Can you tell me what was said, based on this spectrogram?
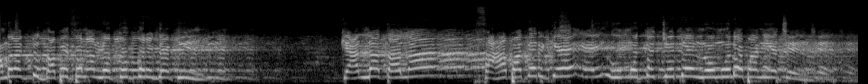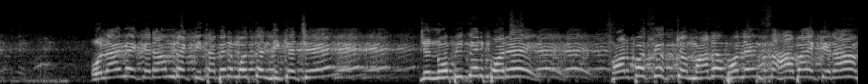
আমরা একটু গবেষণা লক্ষ্য করে দেখি। কে আল্লাহ তালা সাহাবাদেরকে এই উম্মতের জন্য নমুনা বানিয়েছেন ওলামে কেরামরা কিতাবের মধ্যে লিখেছে যে নবীদের পরে সর্বশ্রেষ্ঠ মানব হলেন সাহাবায় কেরাম।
